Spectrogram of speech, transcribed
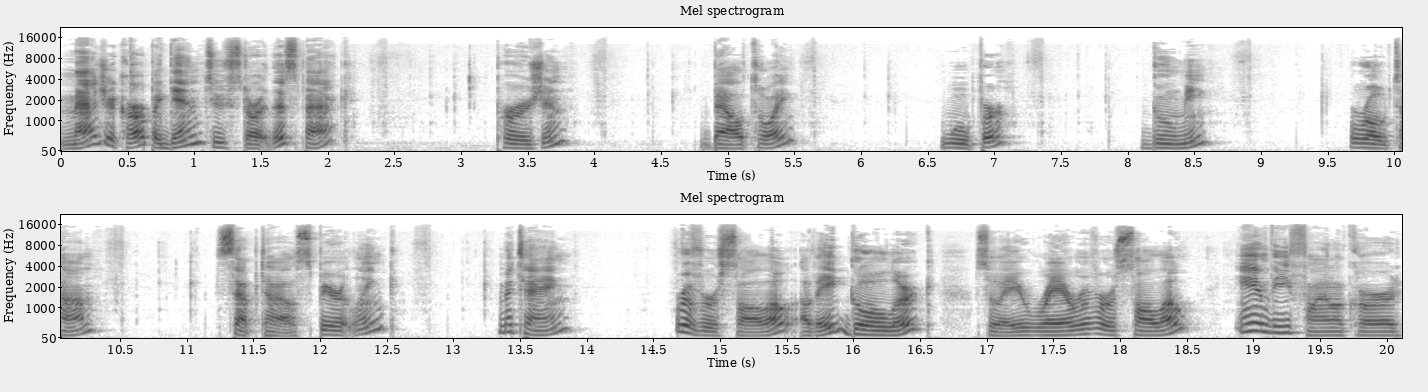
Magikarp again to start this pack. Persian, Baltoy, Wooper, Goomy, Rotom, Sceptile Spirit Link, Metang, reverse holo of a Golurk, so a rare reverse holo. And the final card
